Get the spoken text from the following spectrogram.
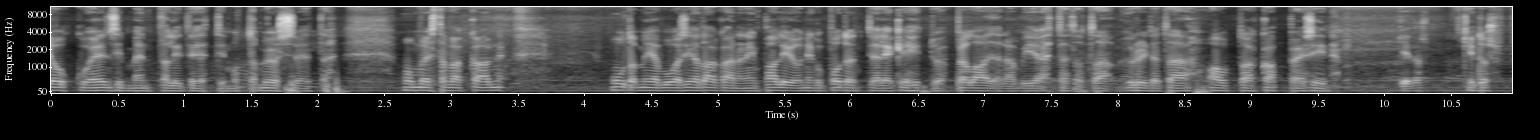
joukkueen ensin mentaliteetti, mutta myös se, että mun mielestä vaikka on muutamia vuosia takana, niin paljon on niin potentiaalia kehittyä pelaajana vielä, että tota, yritetään auttaa kappeisiin. Kiitos. Kiitos.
